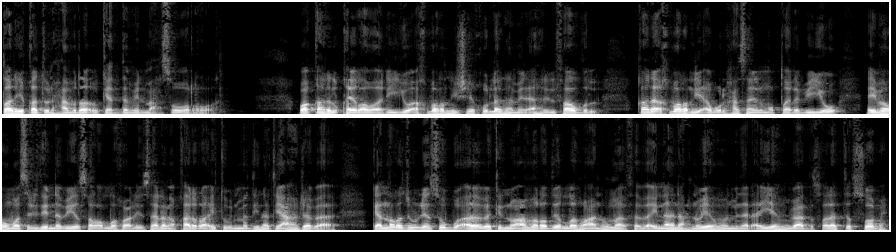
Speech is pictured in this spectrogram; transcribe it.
طريقة حمراء كالدم المحصور. وقال القيرواني أخبرني شيخ لنا من أهل الفضل. قال أخبرني أبو الحسن المطالبي إمام مسجد النبي صلى الله عليه وسلم قال رأيت بالمدينة عجبا. كان رجل يسب أبا بكر وعمر رضي الله عنهما فبينا نحن يوم من الأيام بعد صلاة الصبح.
